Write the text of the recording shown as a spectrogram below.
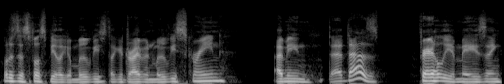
What is this supposed to be like a movie, like a drive-in movie screen? I mean, that that was fairly amazing.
